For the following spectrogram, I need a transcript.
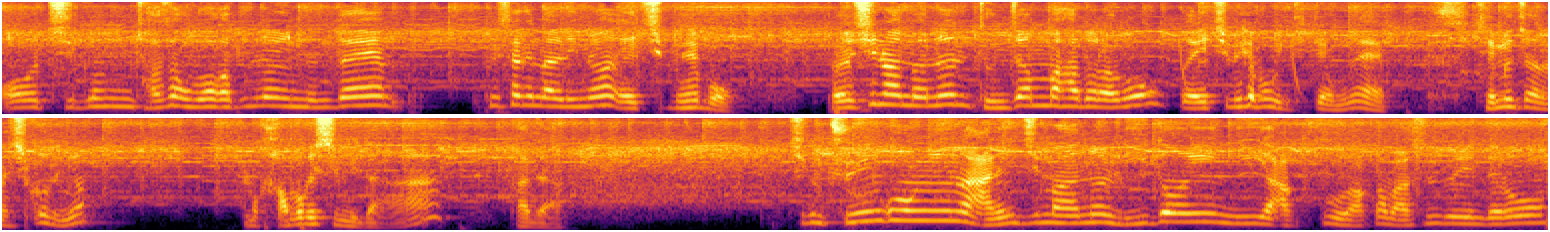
어 지금 자성 우화가 뚫려 있는데 필살기 날리면 HP 회복. 변신하면은 등장만 하더라도 또 HP 회복이 있기 때문에 재밌지 않나 싶거든요. 한번 가보겠습니다. 가자. 지금 주인공은 아니지만은 리더인 이 악부 아까 말씀드린 대로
